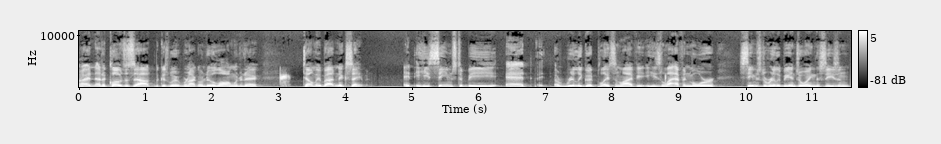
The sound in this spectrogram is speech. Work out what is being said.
All right, now to close us out because we're, we're not going to do a long one today. Tell me about Nick Saban. It, he seems to be at a really good place in life. He, he's laughing more. Seems to really be enjoying the season.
